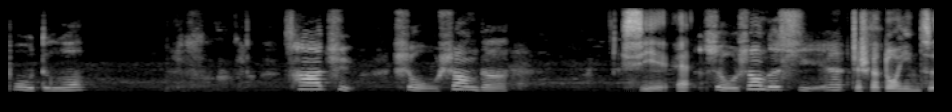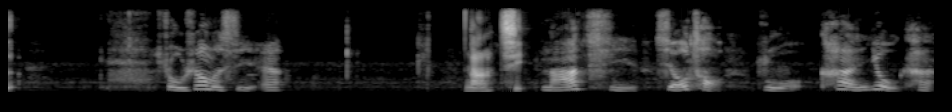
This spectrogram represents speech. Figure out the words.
不得擦去手上的血。手上的血。这是个多音字。手上的血。拿起，拿起小草，左看右看，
